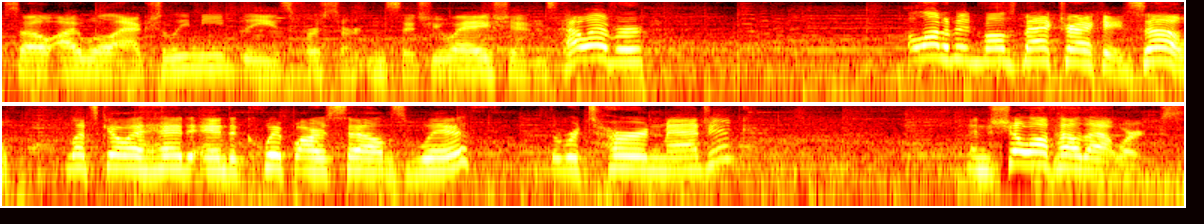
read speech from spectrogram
So I will actually need these for certain situations. However, a lot of it involves backtracking. So let's go ahead and equip ourselves with the return magic and show off how that works.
